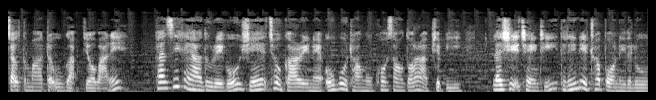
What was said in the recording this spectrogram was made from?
ကြောက်သမားတအုပ်ကပြောပါတယ်ဖန်ဆီးခံရသူတွေကိုရဲအချုပ်ကားတွေနဲ့အိုးဘိုထောင်ကိုခေါ်ဆောင်သွားတာဖြစ်ပြီးလက်ရှိအချိန်ထိသတင်းတွေထွက်ပေါ်နေသလို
